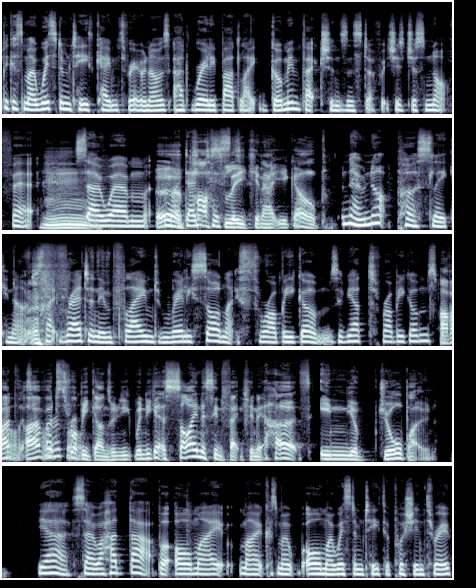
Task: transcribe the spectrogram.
because my wisdom teeth came through and I was had really bad like gum infections and stuff, which is just not fit. So um, my Ugh, pus dentist, leaking out your gob. no, not pus leaking out, just like red and inflamed and really sore and like throbby gums. Have you had throbby gums? I've had before? It's I've had horrible. throbby guns when you when you get a sinus infection, it hurts in your jawbone. Yeah, so I had that, but all my my because my all my wisdom teeth are pushing through,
